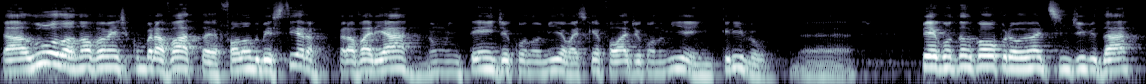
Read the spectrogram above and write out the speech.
Tá, Lula novamente com bravata, falando besteira, para variar, não entende economia, mas quer falar de economia, incrível. É, perguntando qual é o problema de se endividar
